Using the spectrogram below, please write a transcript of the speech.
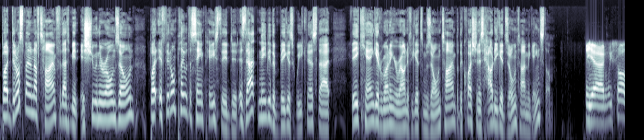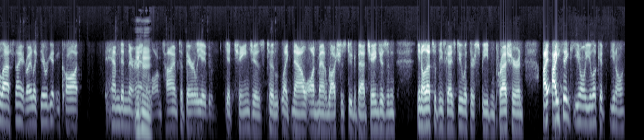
but they don't spend enough time for that to be an issue in their own zone. But if they don't play with the same pace they did, is that maybe the biggest weakness that they can get running around if you get some zone time? But the question is, how do you get zone time against them? Yeah, and we saw last night, right? Like they were getting caught, hemmed in their end Mhm. a long time to barely even get changes to like now odd man rushes due to bad changes, and you know that's what these guys do with their speed and pressure. And I, I think you know you look at you know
